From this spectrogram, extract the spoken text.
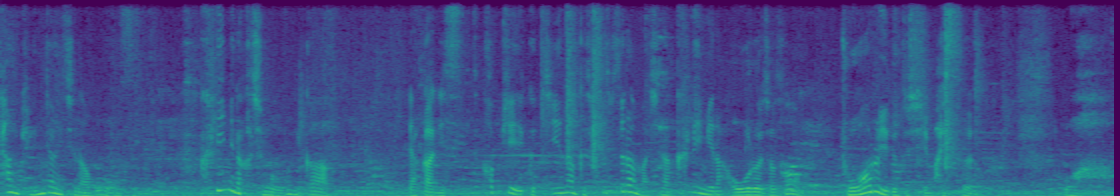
향 굉장히 진하고 크림이랑 같이 먹으니까 약간 이 스- 커피의 그 진한 그 씁쓸한 맛이랑 크림이랑 어우러져서 조화를 이루듯이 맛있어요. 와.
